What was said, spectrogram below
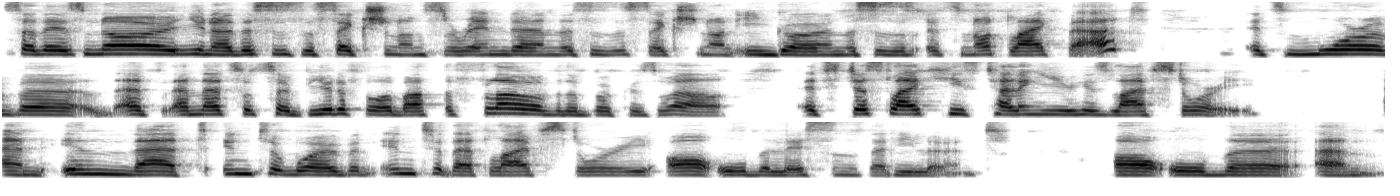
So there's no you know this is the section on surrender and this is the section on ego and this is it's not like that it's more of a and that's what's so beautiful about the flow of the book as well. It's just like he's telling you his life story. And in that interwoven into that life story are all the lessons that he learned are all the um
